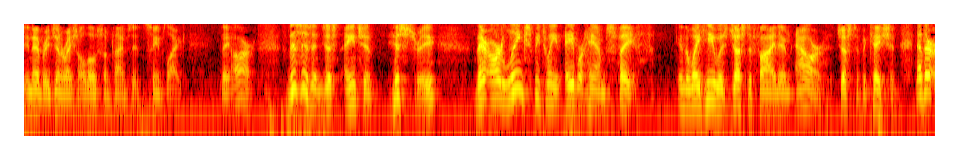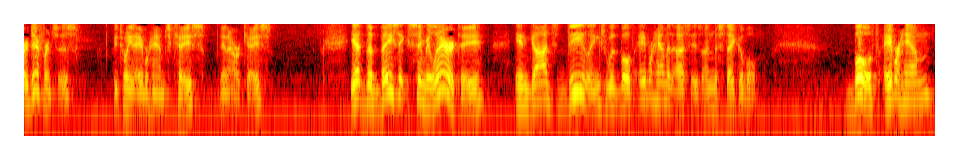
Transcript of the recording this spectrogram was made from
and every generation, although sometimes it seems like they are. This isn't just ancient history. There are links between Abraham's faith in the way he was justified in our justification. Now, there are differences between Abraham's case and our case, yet the basic similarity in God's dealings with both Abraham and us is unmistakable. Both Abraham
